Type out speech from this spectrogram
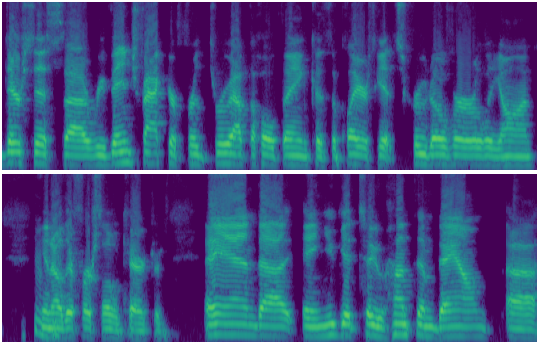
there's this uh, revenge factor for throughout the whole thing because the players get screwed over early on, you know, their first level characters, and uh, and you get to hunt them down. Uh,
